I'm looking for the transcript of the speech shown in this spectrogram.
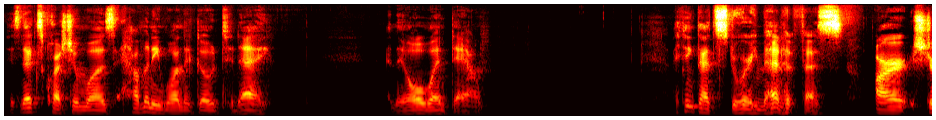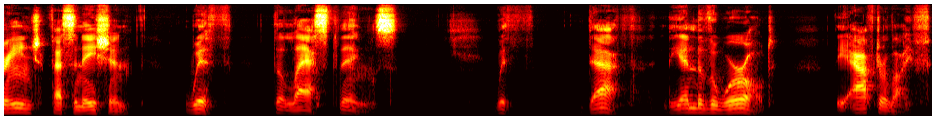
His next question was, How many want to go today? And they all went down. I think that story manifests our strange fascination with the last things, with death, the end of the world, the afterlife.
